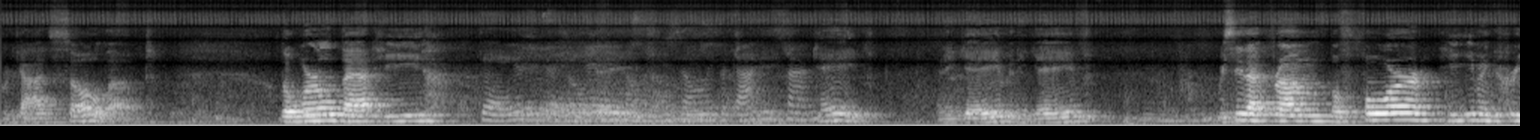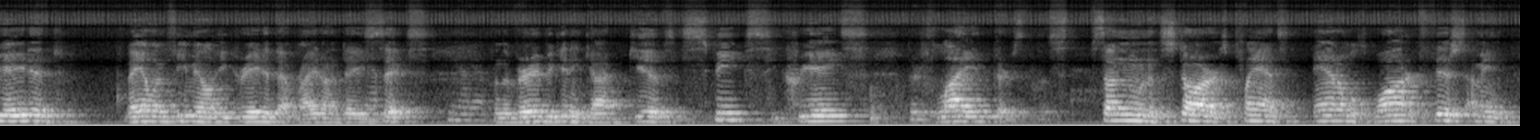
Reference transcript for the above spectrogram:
For God so loved the world that He Gave his only begotten son. gave. And He gave and He gave. We see that from before He even created male and female, He created them, right? On day Yep. six. Yep. From the very beginning, God gives, He speaks, He creates. There's light, there's sun, moon, and stars, plants, animals, water, fish. I mean,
